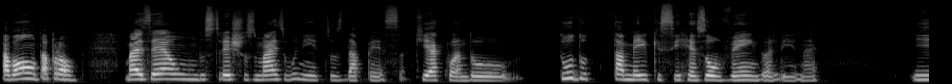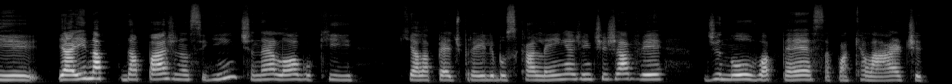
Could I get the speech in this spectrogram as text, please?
tá bom, tá pronto mas é um dos trechos mais bonitos da peça, que é quando tudo tá meio que se resolvendo ali, né? E, e aí na, na página seguinte, né, logo que, que ela pede para ele buscar lenha, a gente já vê de novo a peça com aquela arte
